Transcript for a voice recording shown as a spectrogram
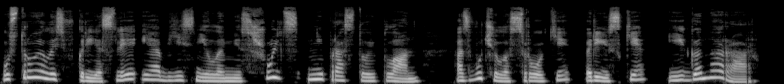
устроилась в кресле и объяснила мисс Шульц непростой план, озвучила сроки, риски и гонорар.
